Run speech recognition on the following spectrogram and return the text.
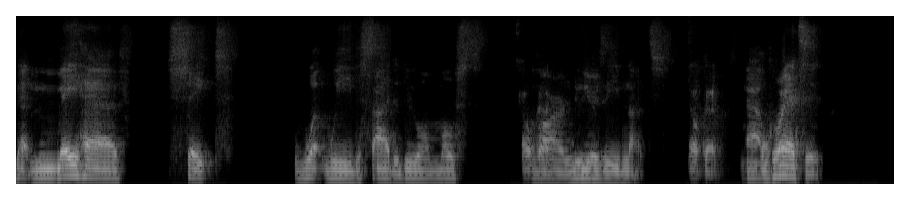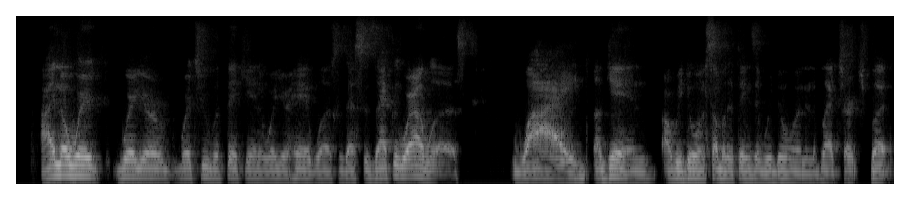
that may have shaped what we decide to do on most okay. of our New Year's Eve nights. Okay. Now, okay. granted, I know where where you're what you were thinking and where your head was, because that's exactly where I was. Why again are we doing some of the things that we're doing in the black church? But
